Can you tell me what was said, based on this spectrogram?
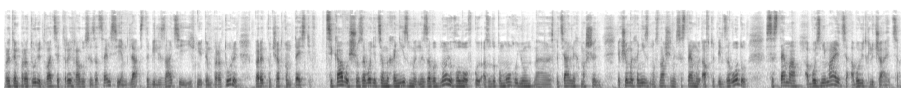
при температурі 23 градуси за Цельсієм для стабілізації їхньої температури перед початком тестів. Цікаво, що заводяться механізми не заводною головкою, а за допомогою е, спеціальних машин. Якщо механізм оснащений системою автопідзаводу, система або знімається, або відключається.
